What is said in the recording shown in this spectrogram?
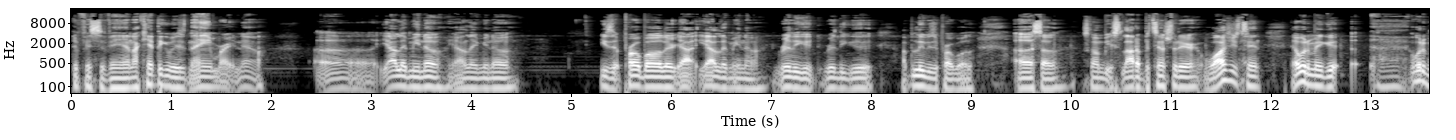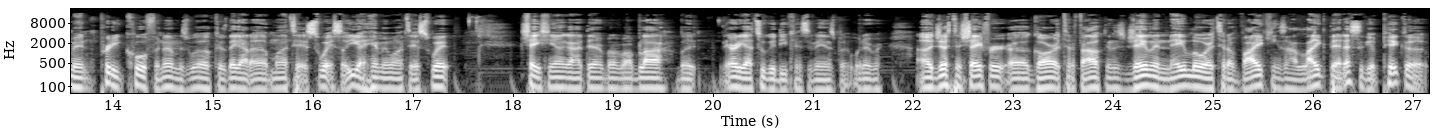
defensive end. I can't think of his name right now. Uh, y'all let me know. Y'all let me know. He's a Pro Bowler. Y'all, y'all let me know. Really good, really good. I believe he's a Pro Bowler. Uh, so it's gonna be a lot of potential there. Washington, that would have been good. Uh, it would have been pretty cool for them as well because they got a uh, Montez Sweat. So you got him and Montez Sweat. Chase Young out there, blah blah blah. But they already got two good defensive ends, but whatever. Uh, Justin Shaffer, uh, guard to the Falcons. Jalen Nailor to the Vikings. I like that. That's a good pickup.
